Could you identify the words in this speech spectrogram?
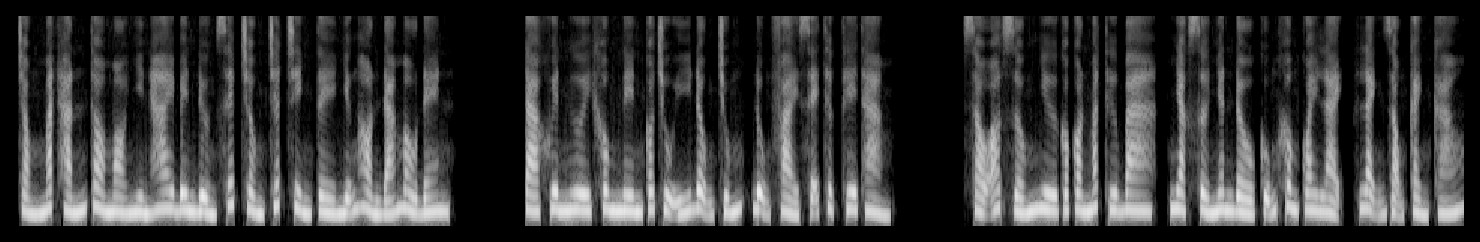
trong mắt hắn tò mò nhìn hai bên đường xếp chồng chất trình tề những hòn đá màu đen. Ta khuyên ngươi không nên có chủ ý động chúng, đụng phải sẽ thực thê thảm. Sau ót giống như có con mắt thứ ba, nhạc sở nhân đầu cũng không quay lại, lạnh giọng cảnh cáo.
